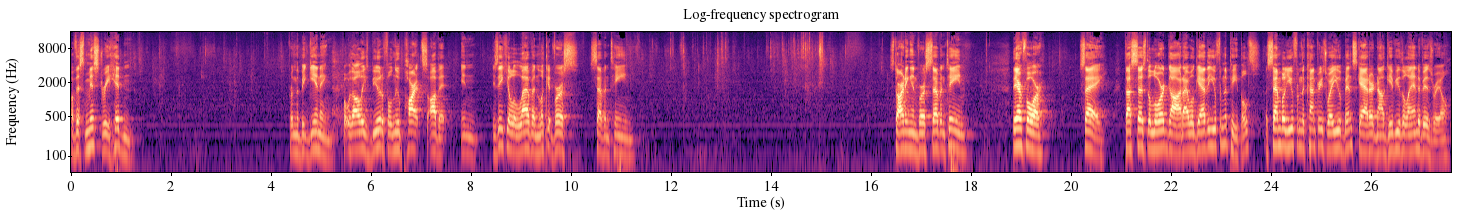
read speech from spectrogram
of this mystery hidden from the beginning, but with all these beautiful new parts of it. In Ezekiel 11, look at verse 17. Starting in verse 17. Therefore, say, Thus says the Lord God, I will gather you from the peoples, assemble you from the countries where you have been scattered, and I'll give you the land of Israel.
